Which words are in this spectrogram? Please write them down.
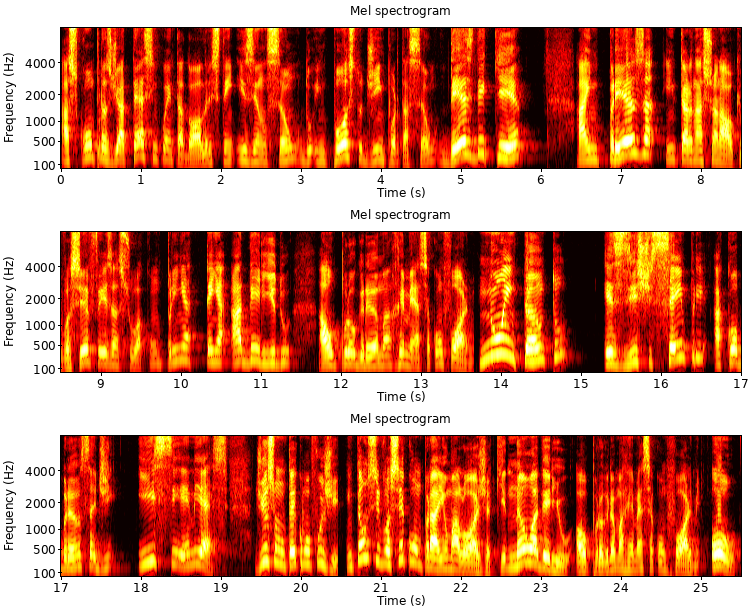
as compras de até 50 dólares têm isenção do imposto de importação, desde que a empresa internacional que você fez a sua comprinha tenha aderido ao programa Remessa Conforme. No entanto, existe sempre a cobrança de ICMS. Disso não tem como fugir. Então, se você comprar em uma loja que não aderiu ao programa Remessa Conforme ou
